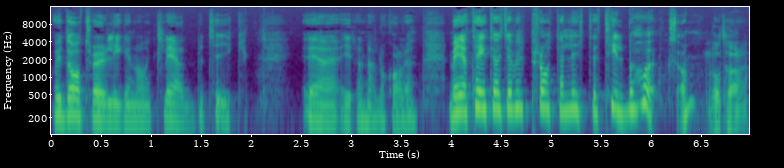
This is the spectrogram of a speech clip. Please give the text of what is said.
Och idag tror jag det ligger någon klädbutik eh, i den här lokalen. Men jag tänkte att jag vill prata lite tillbehör också. Låt höra.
